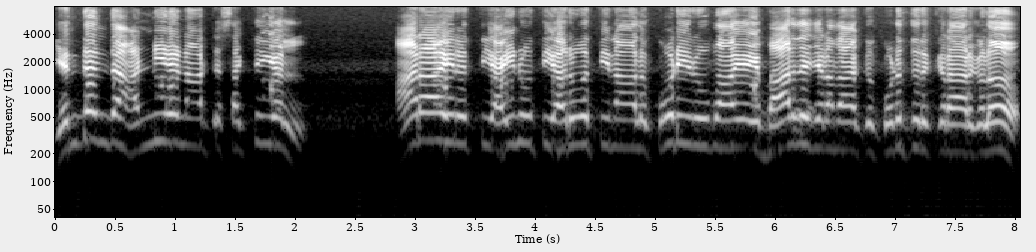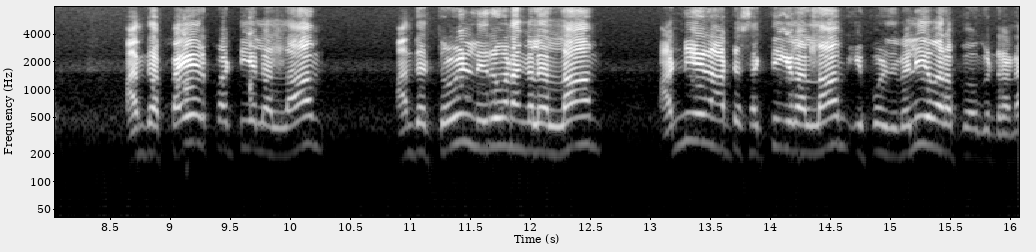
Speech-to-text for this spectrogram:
எந்தெந்த அந்நிய நாட்டு சக்திகள் ஆறாயிரத்தி ஐநூத்தி அறுபத்தி நாலு கோடி ரூபாயை பாரதிய ஜனதாவுக்கு கொடுத்திருக்கிறார்களோ அந்த பெயர் பட்டியல் எல்லாம் அந்த தொழில் நிறுவனங்கள் எல்லாம் அந்நிய நாட்டு சக்திகள் எல்லாம் இப்பொழுது வெளியே வரப்போகின்றன.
